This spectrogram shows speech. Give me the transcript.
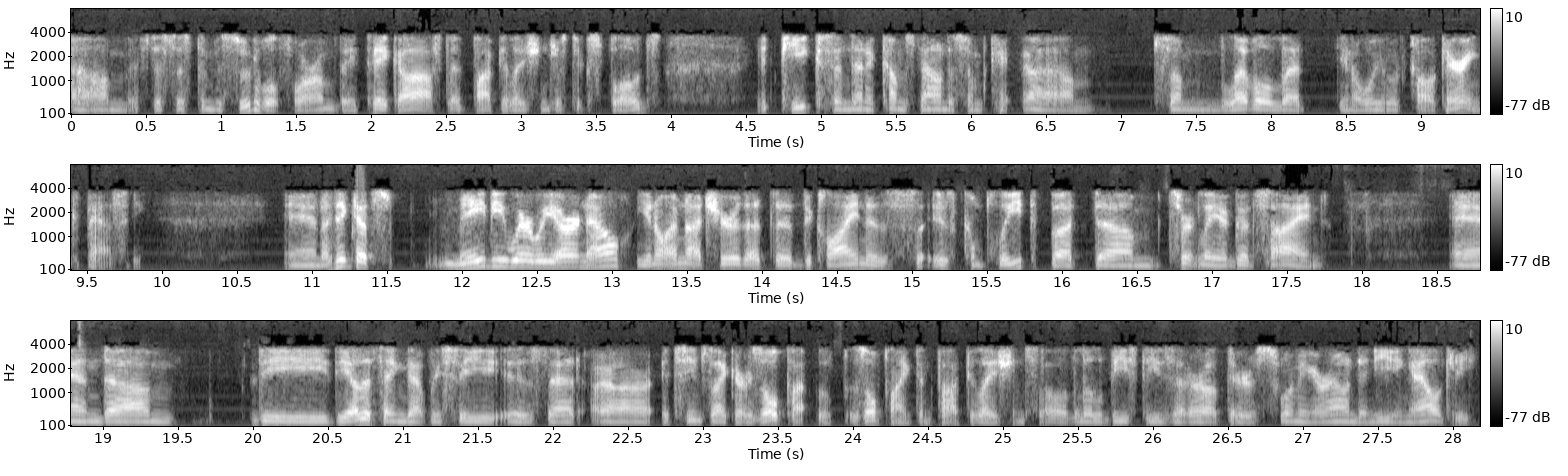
Um, if the system is suitable for them, they take off. The population just explodes. It peaks, and then it comes down to some um, some level that you know we would call carrying capacity. And I think that's maybe where we are now. You know, I'm not sure that the decline is is complete, but um, certainly a good sign. And um, the the other thing that we see is that uh, it seems like our zoopl- zooplankton population, so the little beasties that are out there swimming around and eating algae,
